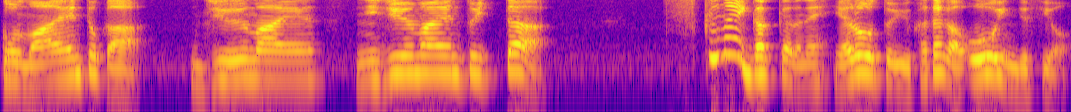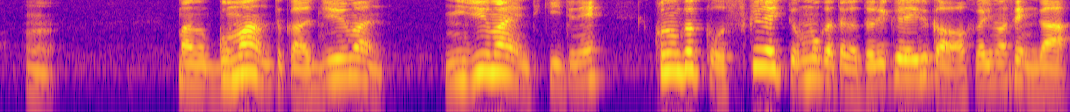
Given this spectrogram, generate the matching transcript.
5万円とか10万円、20万円といった少ない額からねやろうという方が多いんですよ、うん。まあ、の5万とか10万20万円って聞いてねこの額を少ないって思う方がどれくらいいるかは分かりませんが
